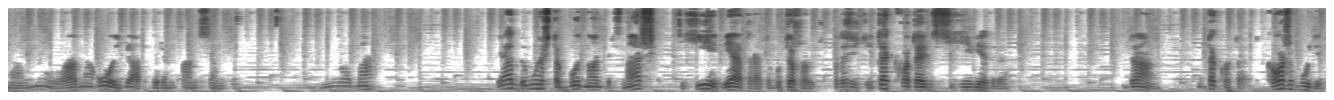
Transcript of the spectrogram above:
Ну ладно. О, я берем проценты. Ну ладно. Я думаю, что будет новый персонаж стихия ветра. Это будет тоже. Подождите, и так хватает стихии ветра. Да, ну так вот. Кого же будет?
